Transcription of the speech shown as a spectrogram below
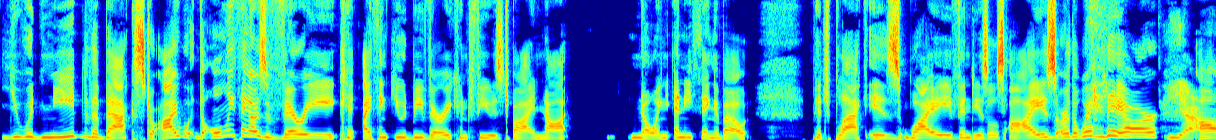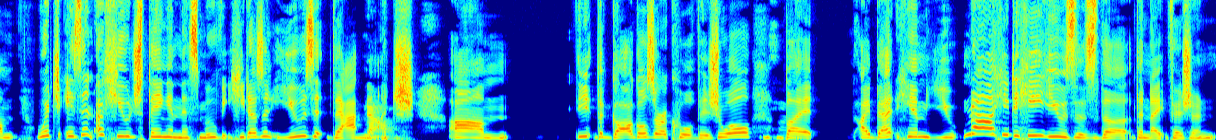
you would need the backstory. I would. The only thing I was very, I think you would be very confused by not knowing anything about Pitch Black is why Vin Diesel's eyes are the way they are. yeah um, which isn't a huge thing in this movie. He doesn't use it that No. much. Um, the goggles are a cool visual, Mhm. but I bet him you nah he he uses the the night vision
